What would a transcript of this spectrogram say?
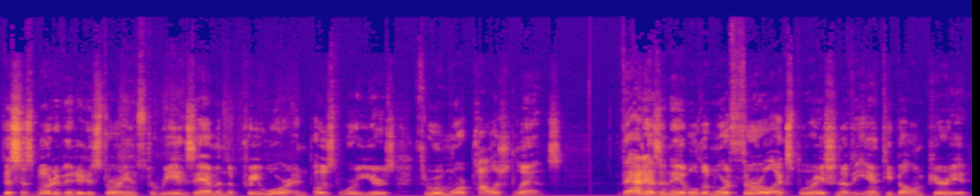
this has motivated historians to re examine the pre war and post war years through a more polished lens. That has enabled a more thorough exploration of the antebellum period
